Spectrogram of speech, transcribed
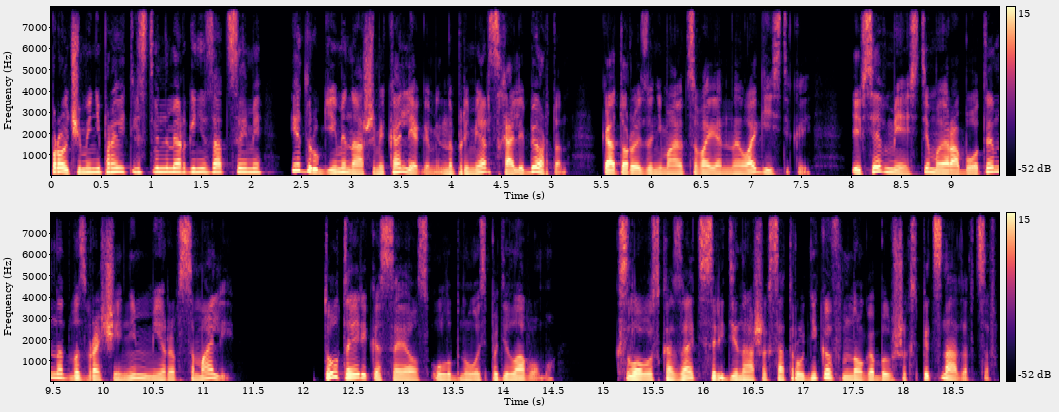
прочими неправительственными организациями и другими нашими коллегами, например, с Халли Бертон, которые занимаются военной логистикой, и все вместе мы работаем над возвращением мира в Сомали. Тут Эрика Сейлс улыбнулась по-деловому. К слову сказать, среди наших сотрудников много бывших спецназовцев.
